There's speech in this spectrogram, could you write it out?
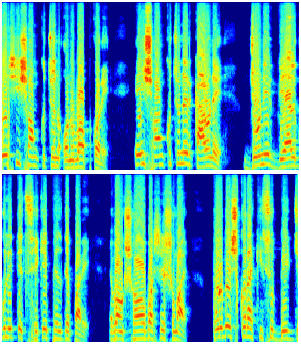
পেশি সংকোচন অনুভব করে। এই সংকোচনের কারণে যোনির দেয়ালগুলিতে ছেঁকে ফেলতে পারে এবং সহবাসের সময় প্রবেশ করা কিছু বীর্য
